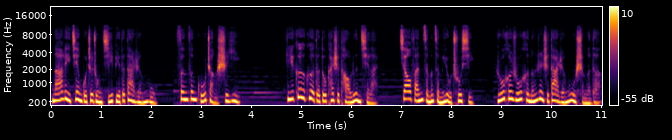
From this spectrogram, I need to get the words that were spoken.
哪里见过这种级别的大人物，纷纷鼓掌示意，一个个的都开始讨论起来。”焦凡怎么怎么有出息？如何如何能认识大人物什么的？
